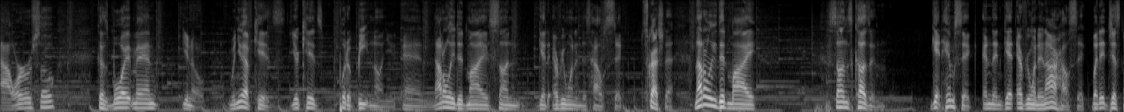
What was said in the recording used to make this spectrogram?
hour or so. Because, boy, man, you know, when you have kids, your kids put a beating on you. And not only did my son get everyone in this house sick, scratch that. Not only did my son's cousin get him sick and then get everyone in our house sick, but it just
